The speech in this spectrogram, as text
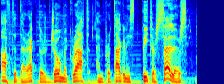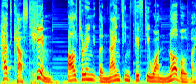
after director Joe McGrath and protagonist Peter Sellers had cast him, altering the 1951 novel by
